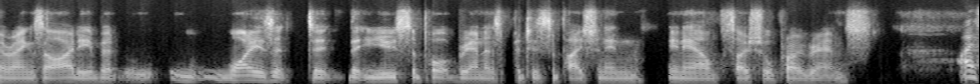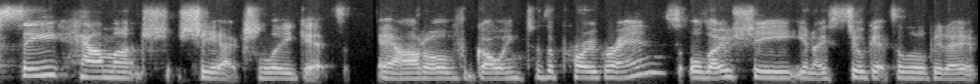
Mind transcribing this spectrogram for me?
her anxiety, but why is it that, that you support Brianna's participation in in our social programs? I see how much she actually gets out of going to the programs, although she, you know, still gets a little bit of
